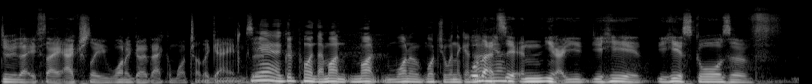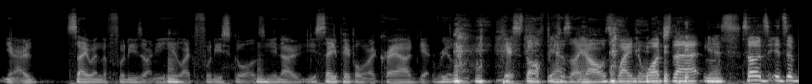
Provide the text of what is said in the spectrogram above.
do that if they actually want to go back and watch other games. And- Yeah, good point. They might might want to watch it when they get well, home. Well, that's yeah. it. And you know, you, you hear you hear scores of you know, say when the footy's on, you hear like footy scores. You know, you see people in the crowd get really pissed off because like yeah. oh, I was waiting to watch that. Yes. So it's it's a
